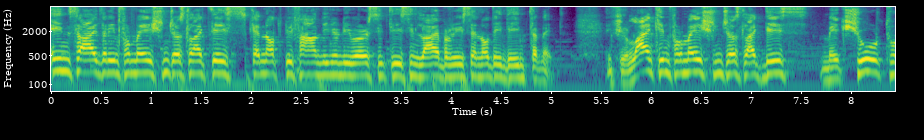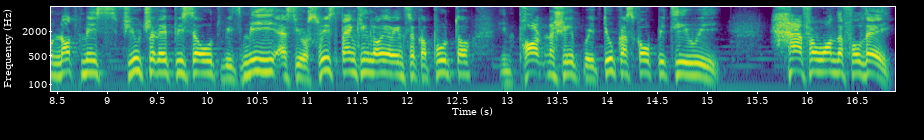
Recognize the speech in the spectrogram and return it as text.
Insider information just like this cannot be found in universities, in libraries and not in the internet. If you like information just like this, make sure to not miss future episode with me as your Swiss banking lawyer Enzo Caputo in partnership with Dukascopy TV. Have a wonderful day.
